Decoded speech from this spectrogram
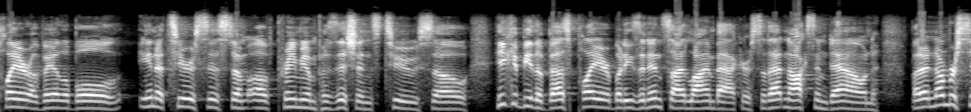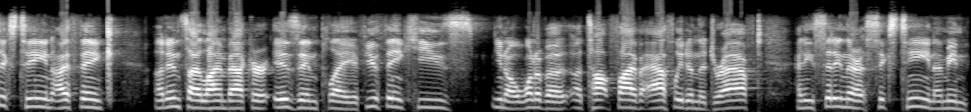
player available in a tier system of premium positions too. So he could be the best player, but he's an inside linebacker, so that knocks him down. But at number 16, I think an inside linebacker is in play. If you think he's, you know, one of a, a top five athlete in the draft and he's sitting there at 16, I mean,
